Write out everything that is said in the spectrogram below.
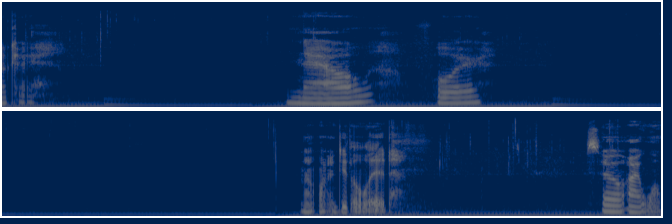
Okay. Now for I don't want to do the lid. So I won't.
